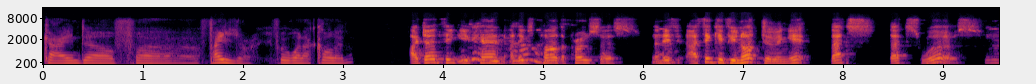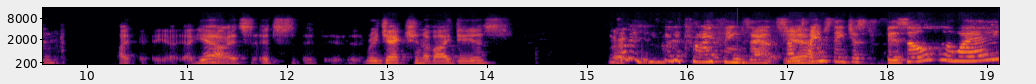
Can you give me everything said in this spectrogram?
kind of uh, failure, if we want to call it? I don't think You you can. I think it's part of the process. And if I think if you're not doing it, that's that's worse. Yeah. I, yeah, it's it's rejection of ideas. You've got, to, you've got to try things out. Yeah. Sometimes they just fizzle away.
